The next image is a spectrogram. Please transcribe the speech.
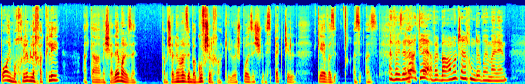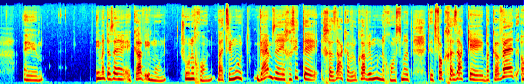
פה אם אוכלים לך כלי, אתה משלם על זה. אתה משלם על זה בגוף שלך, כאילו יש פה איזשהו אספקט של כאב, אז... אז, אז אבל זה לא, תראה, אבל ברמות שאנחנו מדברים עליהן, אה, אם אתה עושה קרב אימון, שהוא נכון, בעצימות, גם אם זה יחסית אה, חזק, אבל הוא קרב אימון נכון, זאת אומרת, תדפוק חזק אה, בכבד, או,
